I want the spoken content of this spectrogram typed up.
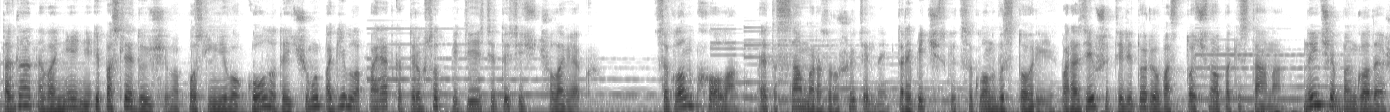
Тогда от наводнения и последующего после него голода и чумы погибло порядка 350 тысяч человек. Циклон Пхола – это самый разрушительный тропический циклон в истории, поразивший территорию восточного Пакистана, нынче Бангладеш,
